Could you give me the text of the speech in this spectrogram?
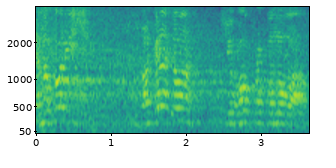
Янукович багато чого пропонував.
